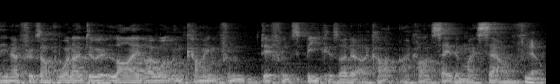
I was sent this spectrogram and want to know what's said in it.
you know, for example, when I do it live, I want them coming from different speakers. I don't, I can't, I can't say them myself. No.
